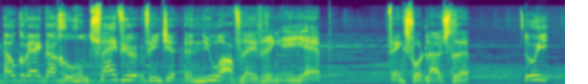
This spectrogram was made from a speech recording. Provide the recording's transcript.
Elke werkdag rond 5 uur vind je een nieuwe aflevering in je app. Thanks voor het luisteren. Doei!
